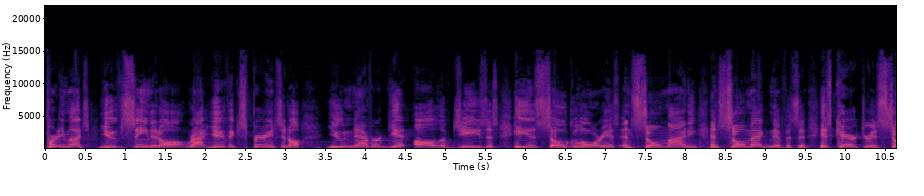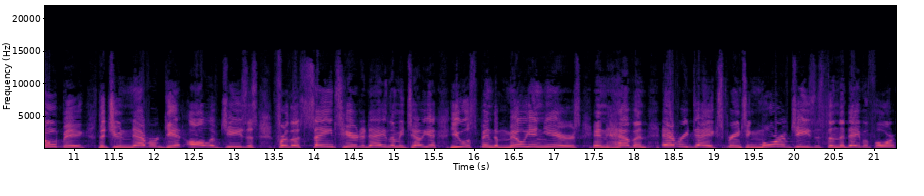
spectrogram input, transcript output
pretty much you've seen it all, right? You've experienced it all. You never get all of Jesus. He is so glorious and so mighty and so magnificent. His character is so big that you never get all of Jesus. For the saints here today, day, let me tell you, you will spend a million years in heaven every day experiencing more of Jesus than the day before,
